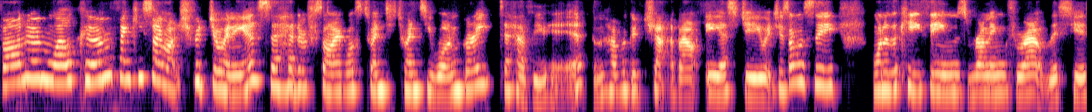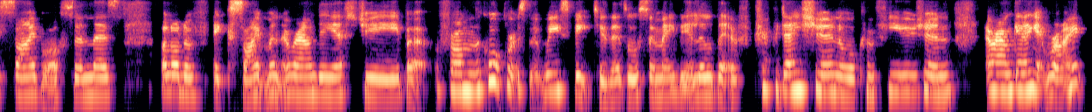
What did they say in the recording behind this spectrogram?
Farnam, welcome. Thank you so much for joining us ahead of Sibos 2021. Great to have you here and have a good chat about ESG, which is obviously one of the key themes running throughout this year's Sibos. And there's a lot of excitement around ESG, but from the corporates that we speak to, there's also maybe a little bit of trepidation or confusion around getting it right.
